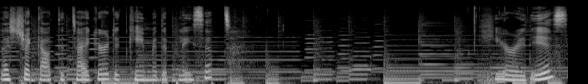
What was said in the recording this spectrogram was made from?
Let's check out the tiger that came with the playset. Here it is.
